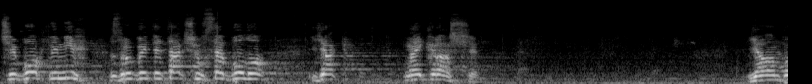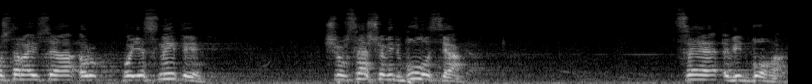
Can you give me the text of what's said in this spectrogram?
Чи Бог не міг зробити так, щоб все було як найкраще? Я вам постараюся пояснити, що все, що відбулося, це від Бога.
